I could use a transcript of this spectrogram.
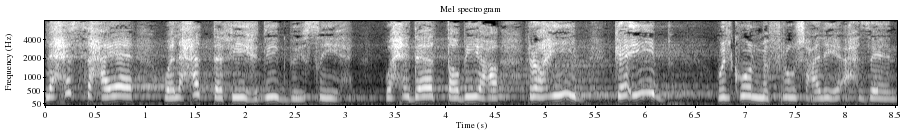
لا حس حياة ولا حتى فيه ديك بيصيح. وحداد طبيعة رهيب كئيب والكون مفروش عليه أحزان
